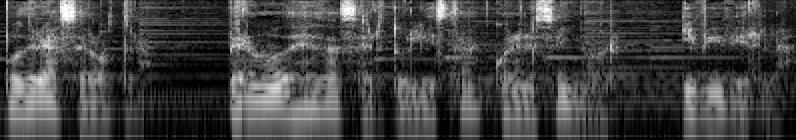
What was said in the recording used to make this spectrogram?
podría ser otra, pero no dejes de hacer tu lista con el Señor y vivirla.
